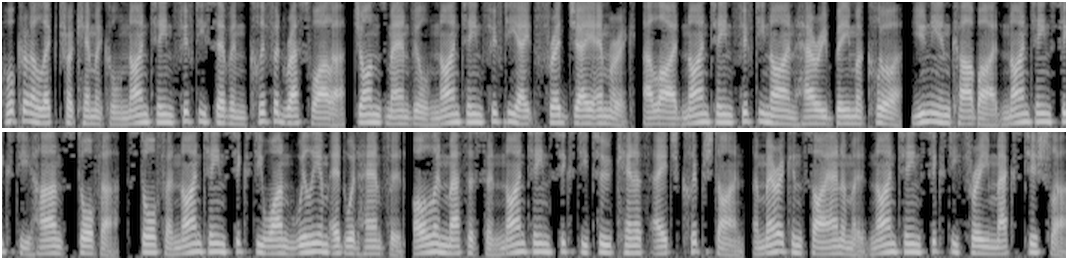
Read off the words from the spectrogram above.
Hooker Electrochemical 1957 Clifford Rassweiler, Johns Manville 1958 Fred J. Emmerich, Allied 1959 Harry B. McClure, Union Carbide 1960 Hans Stauffer, Stauffer 1961 William Edward Hanford, Olin Mathieson 1962 Kenneth H. Klipstein, American Cyanamid 1963 Max Tishler,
